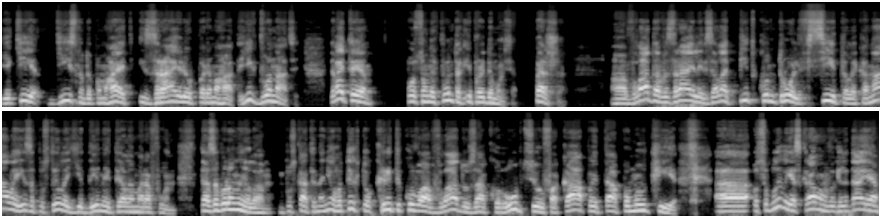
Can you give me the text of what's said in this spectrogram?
які дійсно допомагають Ізраїлю перемагати. Їх 12. Давайте по основних пунктах і пройдемося. Перше. Влада в Ізраїлі взяла під контроль всі телеканали і запустила єдиний телемарафон та заборонила пускати на нього тих, хто критикував владу за корупцію, факапи та помилки. Особливо яскравим виглядає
